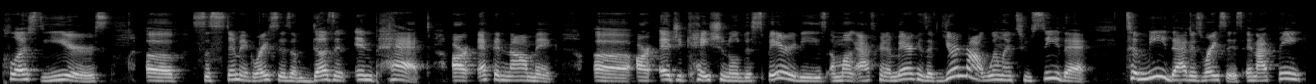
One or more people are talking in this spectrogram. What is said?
plus years of systemic racism doesn't impact our economic, uh, our educational disparities among African Americans, if you're not willing to see that, to me, that is racist. And I think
